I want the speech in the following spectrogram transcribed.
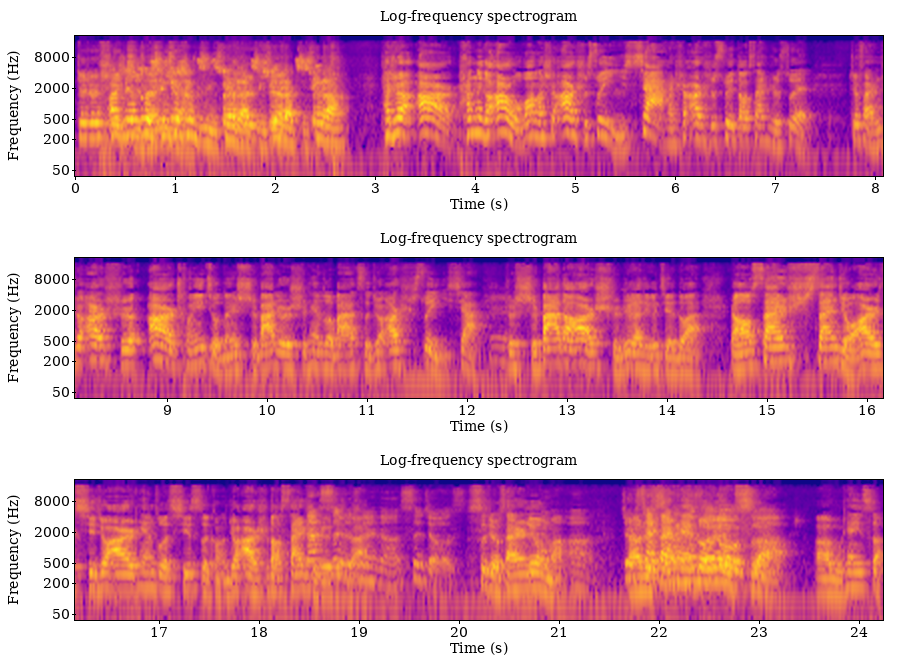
这就是二十天做七次是几岁的？几岁的？几岁的？他就是二，他那个二我忘了是二十岁以下还是二十岁到三十岁，就反正就二十二乘以九等于十八，就是十天做八次，就是二十岁以下，就十八到二十这个这个阶段，然后三三九二十七就二十天做七次，可能就二十到三十这个阶段，十岁呢？四九四九三十六嘛，嗯，就然后就是三十天做六六次呃，五天一次。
